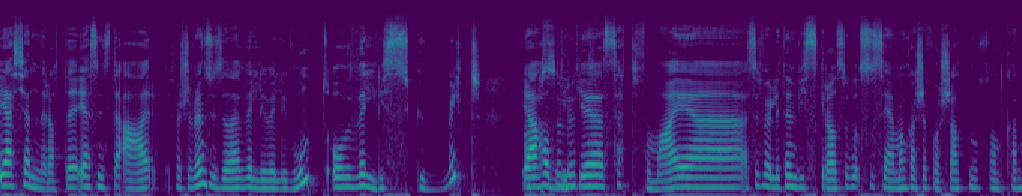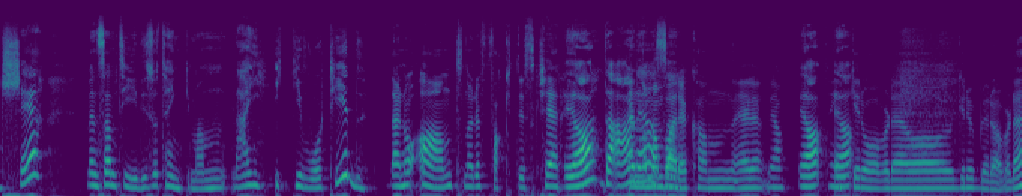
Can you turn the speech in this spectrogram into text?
jeg kjenner at det, jeg syns det er Først og fremst synes jeg det er veldig, veldig vondt og veldig skummelt. Jeg hadde Absolutt. ikke sett for meg eh, Selvfølgelig til en viss grad så, så ser man kanskje for seg at noe sånt kan skje. Men samtidig så tenker man nei, ikke i vår tid. Det er noe annet når det faktisk skjer, Ja, det er enn det, når man altså. bare kan eller, ja, ja, ja. over det og grubler over det.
